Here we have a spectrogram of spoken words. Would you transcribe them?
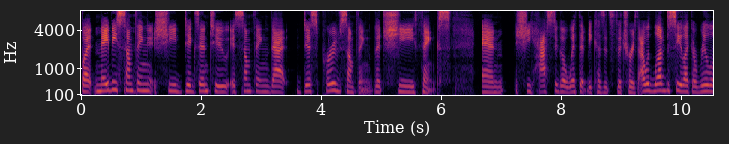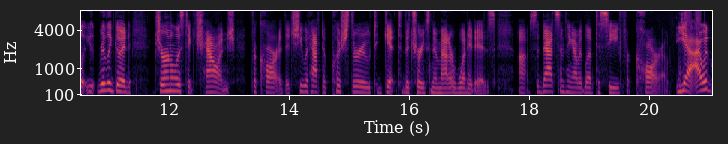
but maybe something she digs into is something that disproves something that she thinks and she has to go with it because it's the truth. I would love to see like a really really good journalistic challenge for Kara that she would have to push through to get to the truth no matter what it is. Uh, so that's something I would love to see for Kara. Yeah, I would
